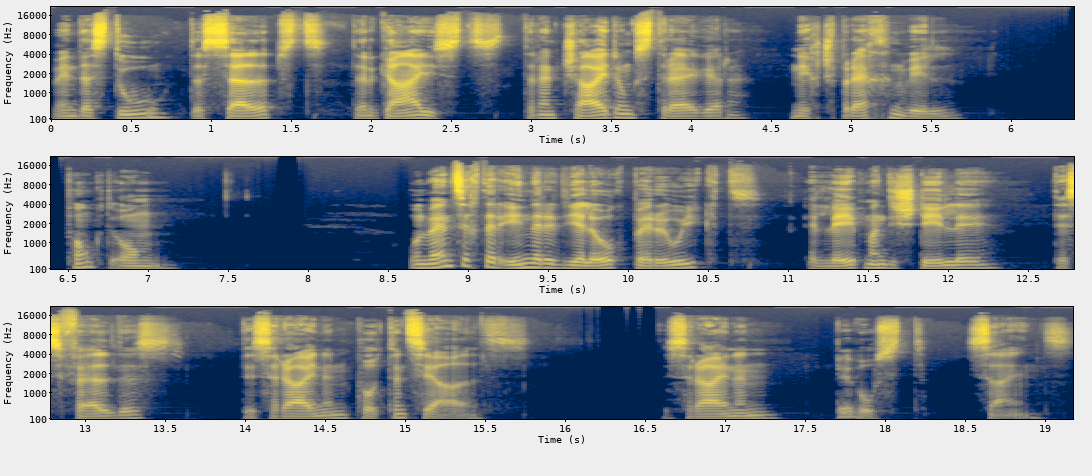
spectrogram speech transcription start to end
Wenn das Du, das Selbst, der Geist, der Entscheidungsträger nicht sprechen will, Punkt um. Und wenn sich der innere Dialog beruhigt, erlebt man die Stille des Feldes des reinen Potenzials, des reinen Bewusstseins.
